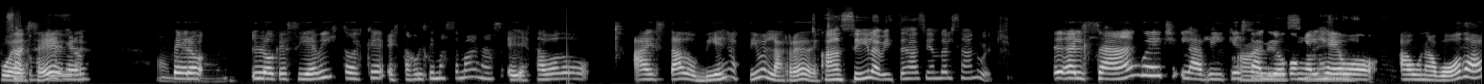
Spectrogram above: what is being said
O sea, puede ser, Oh Pero-. Lo que sí he visto es que estas últimas semanas ella ha estado, ha estado bien activa en las redes. Ah, sí, la viste haciendo el sándwich. El sándwich, la vi que Ay, salió Dios con el jevo a una boda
